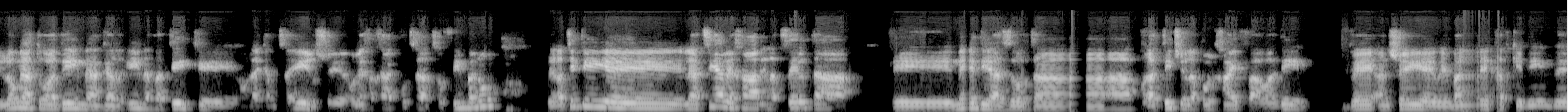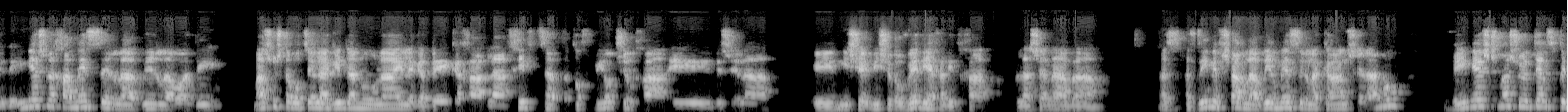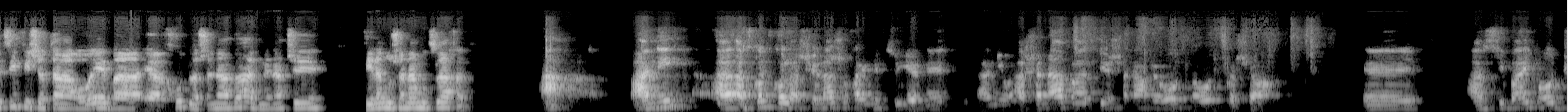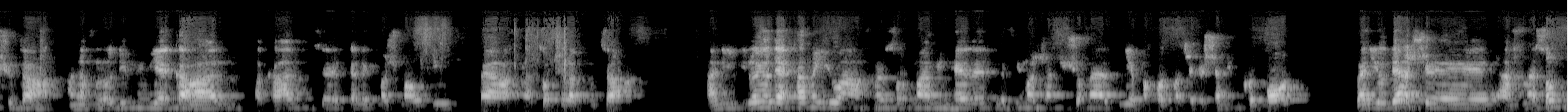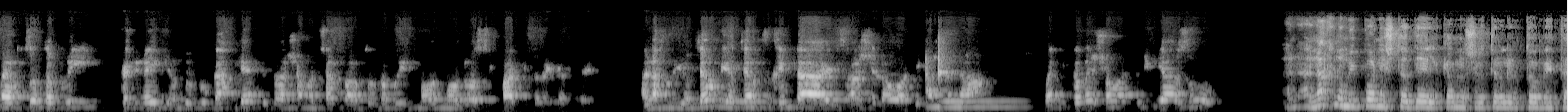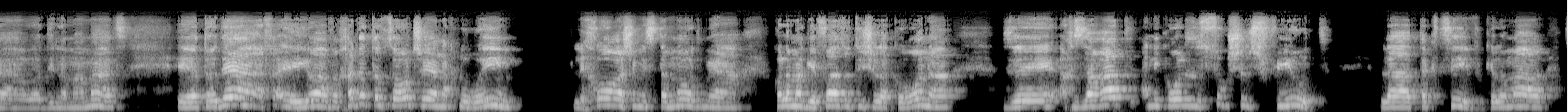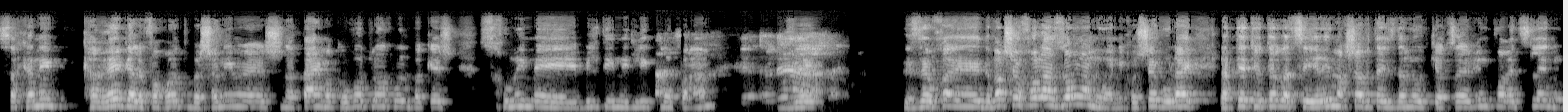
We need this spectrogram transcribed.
לא מעט אוהדים מהגרעין הוותיק, אולי גם צעיר, שהולך אחרי הקבוצה, צופים בנו, ורציתי להציע לך לנצל את המדיה הזאת, הפרטית של הפועל חיפה, האוהדים ואנשי בעלי תפקידים, ואם יש לך מסר להעביר לאוהדים, משהו שאתה רוצה להגיד לנו אולי לגבי ככה, להרחיב קצת התוכניות שלך ושל מי, ש, מי שעובד יחד איתך לשנה הבאה. אז, אז אם אפשר להעביר מסר לקהל שלנו, ואם יש משהו יותר ספציפי שאתה רואה בהיערכות לשנה הבאה, על מנת שתהיה לנו שנה מוצלחת. אני, אז קודם כל השאלה שלך היא מצוינת. אני, השנה הבאה תהיה שנה מאוד מאוד קשה. הסיבה היא מאוד פשוטה, אנחנו לא יודעים אם יהיה קהל, הקהל זה חלק משמעותי מההכנסות של הקבוצה. אני לא יודע כמה יהיו ההכנסות מהמנהלת, לפי מה שאני שומע זה יהיה פחות מאשר בשנים קודמות, ואני יודע שההכנסות מארצות הברית כנראה ירדו גם כן, בגלל שהמצב בארצות הברית מאוד מאוד לא סימפטי ברגע זה. אנחנו יותר ויותר צריכים את העזרה של האוהדים השנה, ואני מקווה שהאוהדים יעזרו. אנחנו מפה נשתדל כמה שיותר לרתום את האוהדים למאמץ. אה, אתה יודע, יואב, אחת התוצאות שאנחנו רואים, לכאורה שמסתמנות מכל המגפה הזאת של הקורונה, זה החזרת, אני קורא לזה סוג של שפיות לתקציב. כלומר, שחקנים כרגע לפחות בשנים, שנתיים הקרובות לא יוכלו לבקש סכומים אה, בלתי נדלי כמו פעם. וזה דבר שיכול לעזור לנו, אני חושב, אולי לתת יותר לצעירים עכשיו את ההזדמנות, כי הצעירים כבר אצלנו,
